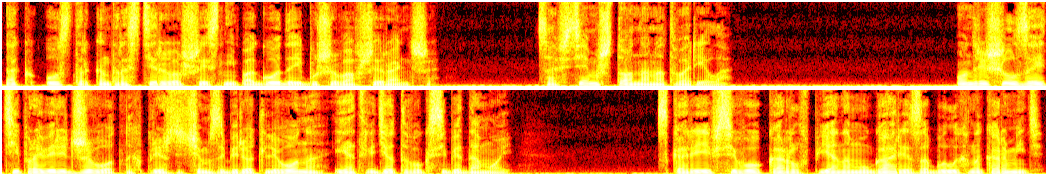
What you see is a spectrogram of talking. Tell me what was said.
так остро контрастировавшее с непогодой, бушевавшей раньше. Совсем что она натворила — он решил зайти проверить животных, прежде чем заберет Леона и отведет его к себе домой. Скорее всего, Карл в пьяном угаре забыл их накормить.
